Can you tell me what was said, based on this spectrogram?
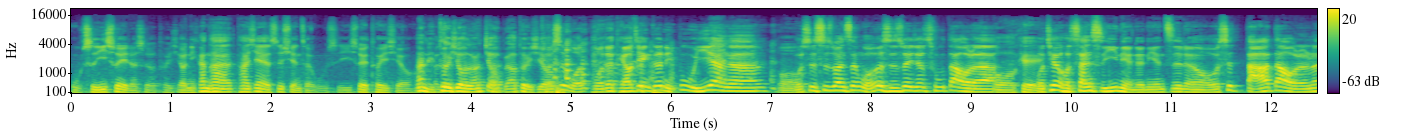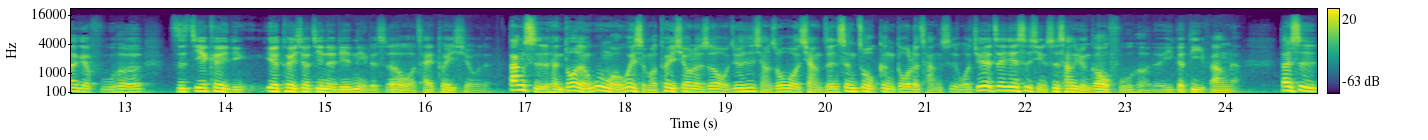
五十一岁的时候退休？”你看他，他现在是选择五十一岁退休。那你退休，然后叫我不要退休？可是我我的条件跟你不一样啊！我是四专生，我二十岁就出道了啊。OK，我就有三十一年的年资了哦，我是达到了那个符合。直接可以领月退休金的年龄的时候，我才退休的。当时很多人问我为什么退休的时候，我就是想说，我想人生做更多的尝试。我觉得这件事情是昌选跟我符合的一个地方了，但是。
